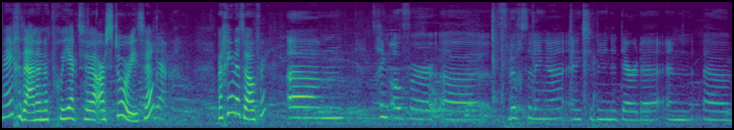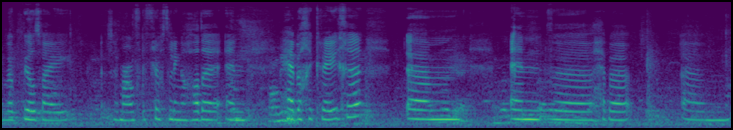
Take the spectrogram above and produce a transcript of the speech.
Meegedaan aan het project uh, Our Stories, hè? Ja. Waar ging het over? Um, het ging over uh, vluchtelingen en ik zit nu in de derde. En uh, welk beeld wij zeg maar, over de vluchtelingen hadden en hebben gekregen. Um, en we hebben um,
